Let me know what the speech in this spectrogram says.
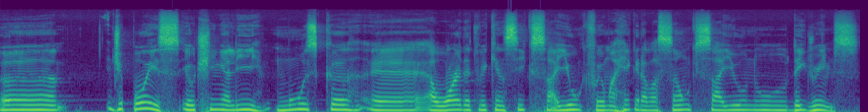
Uh, depois eu tinha ali música, é, A War That We Can See, que saiu, que foi uma regravação que saiu no Daydreams.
